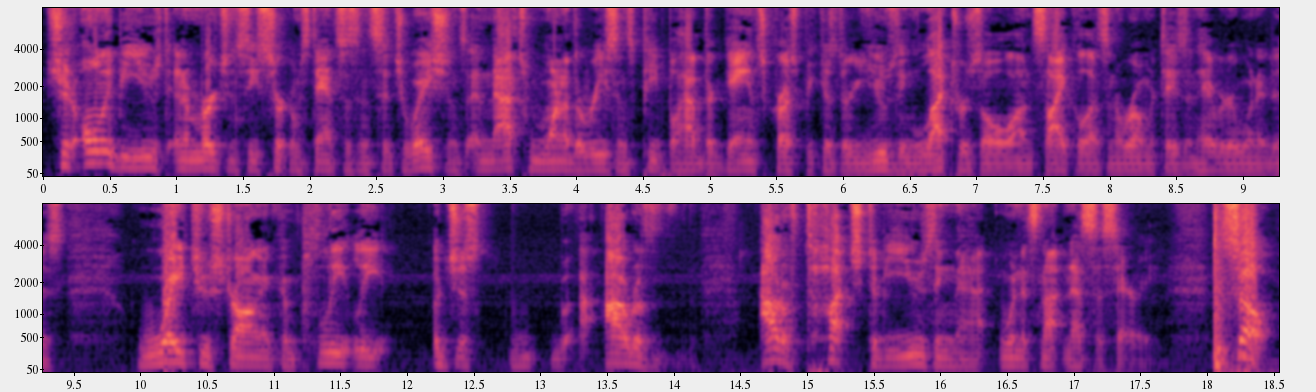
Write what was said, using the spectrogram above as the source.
should only be used in emergency circumstances and situations, and that's one of the reasons people have their gains crushed because they're using letrozole on cycle as an aromatase inhibitor when it is way too strong and completely just out of out of touch to be using that when it's not necessary. So,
